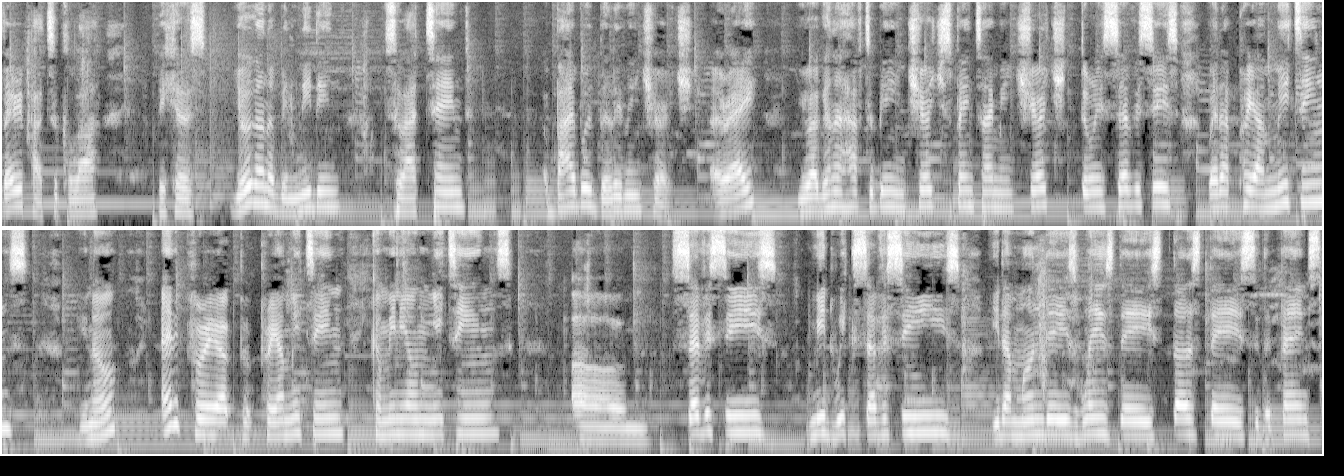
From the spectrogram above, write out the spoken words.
very particular because you're going to be needing to attend a Bible believing church. All right. You are going to have to be in church, spend time in church during services, whether prayer meetings, you know, any prayer prayer meeting, communion meetings, um, services, midweek services, either Mondays, Wednesdays, Thursdays, it depends,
